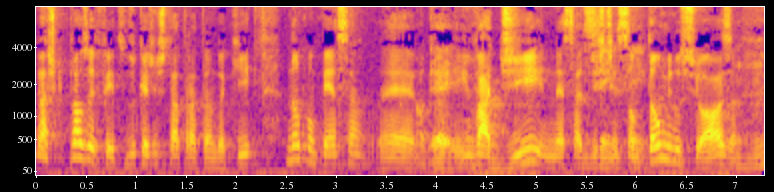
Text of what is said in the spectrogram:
Eu acho que para os efeitos do que a gente está tratando aqui, não compensa é, okay. é, invadir nessa sim, distinção sim. tão minuciosa. Uhum.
